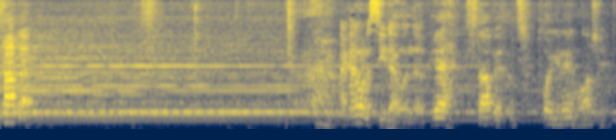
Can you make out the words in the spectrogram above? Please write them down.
Stop that. I kind of want to see that one though. Yeah, stop it. Let's plug it in. Watch it.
